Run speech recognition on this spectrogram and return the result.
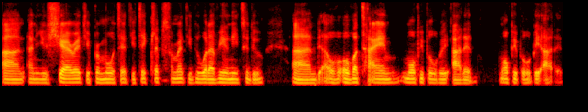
and, and you share it, you promote it, you take clips from it, you do whatever you need to do. And over, over time, more people will be added. More people will be added,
